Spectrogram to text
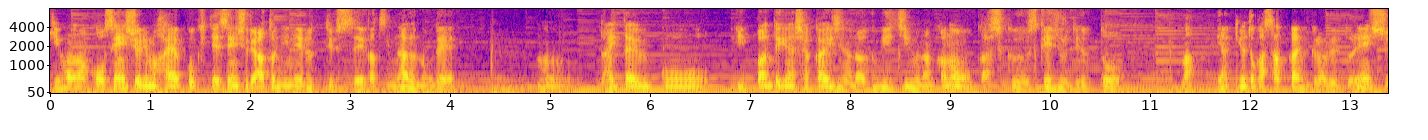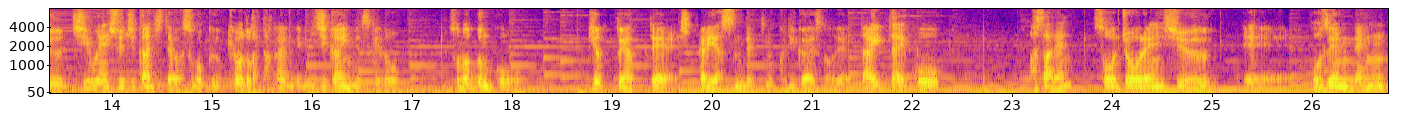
基本はこう選手よりも早く起きて選手より後に寝るっていう生活になるのでもう大体こう一般的な社会人のラグビーチームなんかの合宿スケジュールでいうと、まあ、野球とかサッカーに比べると練習チーム練習時間自体はすごく強度が高いので短いんですけどその分こうギュッとやってしっかり休んでっていうのを繰り返すので大体こう朝練早朝練習えー、午前練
